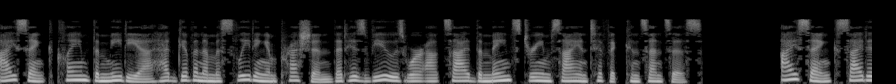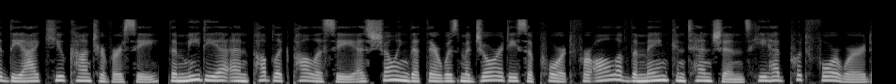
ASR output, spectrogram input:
Eysenck claimed the media had given a misleading impression that his views were outside the mainstream scientific consensus. Eysenck cited the IQ controversy, the media and public policy as showing that there was majority support for all of the main contentions he had put forward,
